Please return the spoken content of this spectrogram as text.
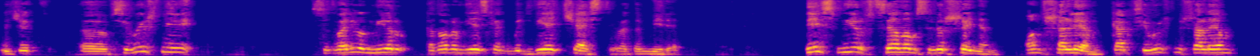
Значит, э, Всевышний сотворил мир, в котором есть как бы две части в этом мире – Весь мир в целом совершенен. Он шалем, как Всевышний шалем,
